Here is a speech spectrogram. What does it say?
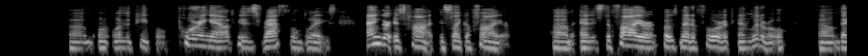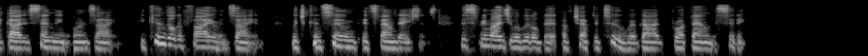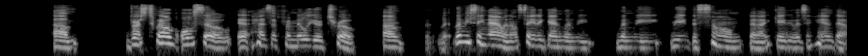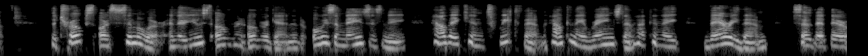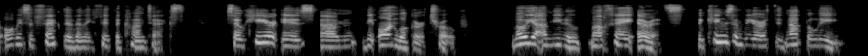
um, on, on the people, pouring out his wrathful blaze. Anger is hot, it's like a fire. Um, and it's the fire, both metaphoric and literal, um, that God is sending on Zion. He kindled a fire in Zion, which consumed its foundations. This reminds you a little bit of chapter two, where God brought down the city. Um, verse 12 also has a familiar trope. Um, let me say now, and I'll say it again when we when we read the psalm that I gave you as a handout. The tropes are similar and they're used over and over again. And it always amazes me how they can tweak them. How can they arrange them? How can they vary them so that they're always effective and they fit the context? So here is um, the onlooker trope. Lo aminu malchei eretz. The kings of the earth did not believe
